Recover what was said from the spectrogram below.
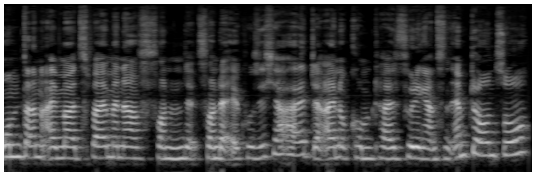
und dann einmal zwei Männer von, de, von der Elko-Sicherheit. Der eine kommt halt für die ganzen Ämter und so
